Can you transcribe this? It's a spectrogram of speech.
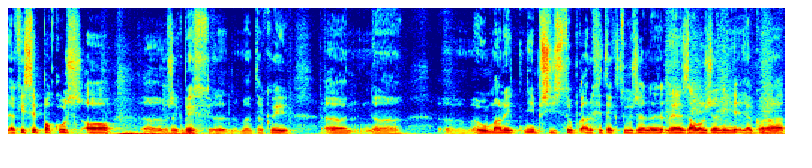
jakýsi pokus o, řekl bych, takový humanitní přístup k architektuře ne, ne založený jako na,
